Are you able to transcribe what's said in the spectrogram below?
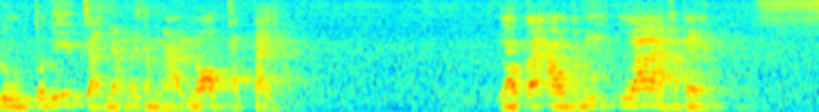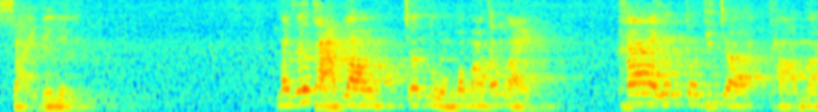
ลูปตัวนี้จะยังไม่ทำงานรอบถัดไป เราก็เอาตัวนี้ล่ากเข้าไปใส่ได้เลย มันก็ถามเราจะหน่วงประมาณเท่าไหร่ ค่าเริ่มต้นที่จะถามมา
